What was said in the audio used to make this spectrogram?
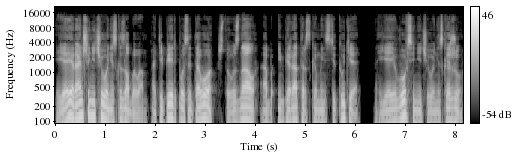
Я и раньше ничего не сказал бы вам, а теперь, после того, что узнал об Императорском институте, я и вовсе ничего не скажу.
